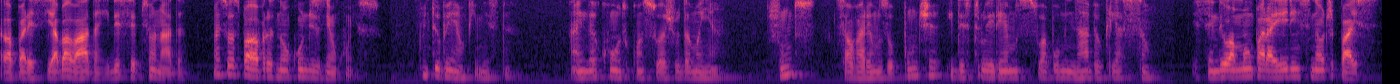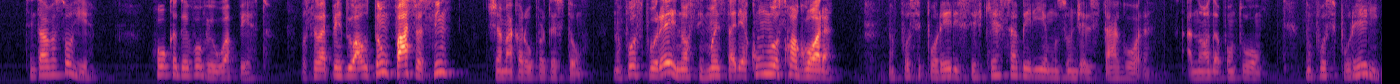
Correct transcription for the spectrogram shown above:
Ela parecia abalada e decepcionada, mas suas palavras não condiziam com isso. Muito bem, alquimista. Ainda conto com a sua ajuda amanhã. Juntos, salvaremos o Puntia e destruiremos sua abominável criação. Estendeu a mão para ele em sinal de paz. Tentava sorrir. Rouca devolveu o aperto. Você vai perdoá-lo tão fácil assim? Jamakaru protestou. Não fosse por ele, nossa irmã estaria conosco agora. Não fosse por ele, sequer saberíamos onde ela está agora. A Norda pontuou. Não fosse por ele,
